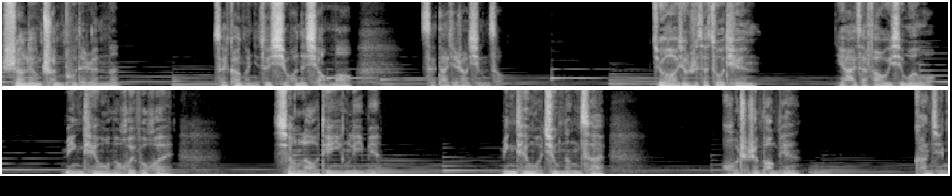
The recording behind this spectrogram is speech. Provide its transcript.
善良淳朴的人们，再看看你最喜欢的小猫，在大街上行走。就好像是在昨天，你还在发微信问我。明天我们会不会像老电影里面？明天我就能在火车站旁边看见你。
